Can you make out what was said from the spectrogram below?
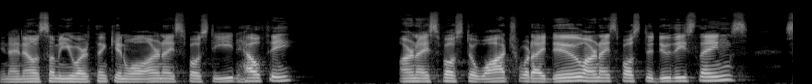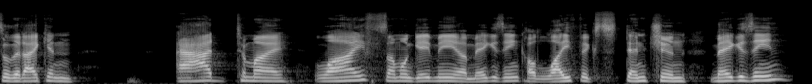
And I know some of you are thinking, well, aren't I supposed to eat healthy? Aren't I supposed to watch what I do? Aren't I supposed to do these things so that I can add to my life. Someone gave me a magazine called Life Extension Magazine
